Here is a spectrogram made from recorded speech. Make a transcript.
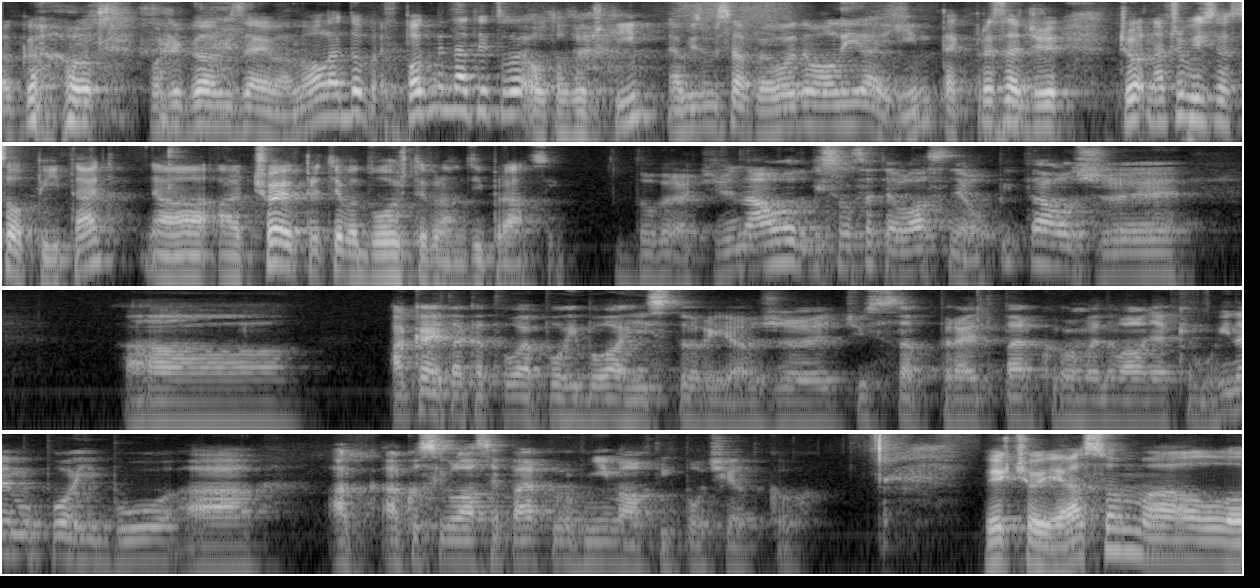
rokov môže byť veľmi zaujímavá. No ale dobre, poďme na tie tvoje otázočky, aby sme sa povedomali aj im. Tak presať, že čo, na čo by sa chcel pýtať a, a čo je pre teba dôležité v rámci práci? Dobre, čiže na úvod by som sa ťa vlastne opýtal, že a, aká je taká tvoja pohybová história, že či si sa pred parkourom venoval nejakému inému pohybu a, a ako si vlastne parkour vnímal v tých počiatkoch? Vieš čo, ja som mal e,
